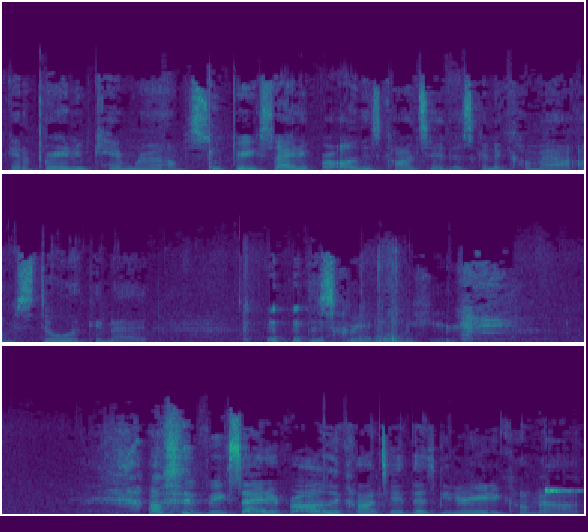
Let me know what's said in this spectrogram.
I Got a brand new camera. I'm super excited for all this content that's gonna come out. I'm still looking at the screen over here. I'm super excited for all the content that's getting ready to come out.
